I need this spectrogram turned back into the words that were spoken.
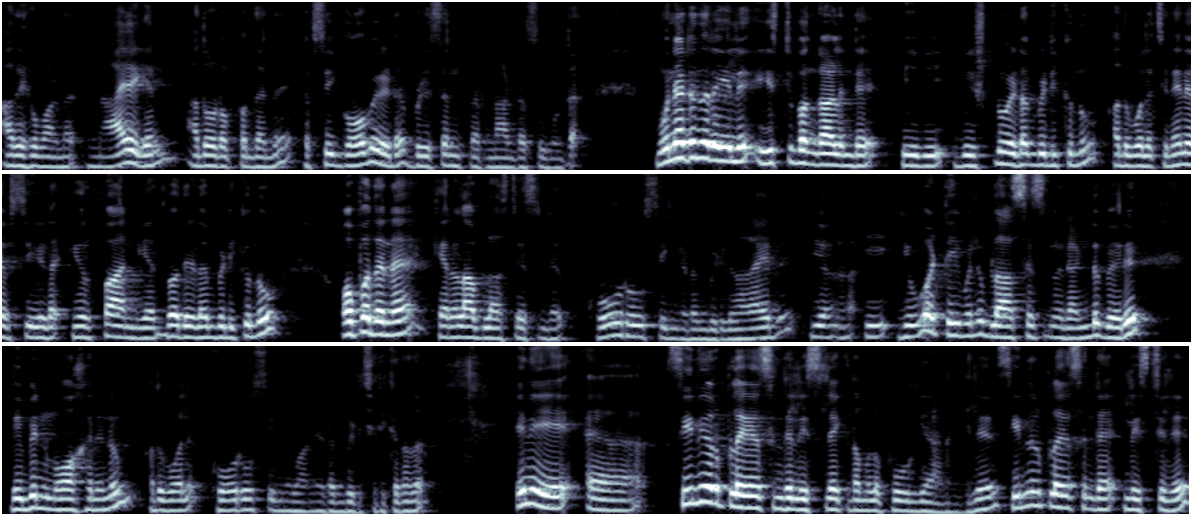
അദ്ദേഹമാണ് നായകൻ. അതോടൊപ്പം തന്നെ എഫ് സി ഗോവയുടെ ബ്രിസൻ ഫെർണാണ്ടസും ഉണ്ട് മുന്നേറ്റ നിരയിൽ ഈസ്റ്റ് ബംഗാളിന്റെ പി വി വിഷ്ണു ഇടം പിടിക്കുന്നു. അതുപോലെ ചെന്നൈയിൻ എഫ് സിയുടെ ഇർഫാൻ യദ്വദ് ഇടം പിടിക്കുന്നു. ഒപ്പം തന്നെ കേരള ബ്ലാസ്റ്റേഴ്സിന്റെ കോറു സിംഗ് ഇടം പിടിക്കുന്നു. അതായത് ഈ- യുവ ടീമിൽ ബ്ലാസ്റ്റേഴ്സിൽ നിന്ന് രണ്ട് പേര് വിപിൻ മോഹനനും അതുപോലെ കോറു സിംഗുമാണ് ഇടം പിടിച്ചിരിക്കുന്നത്. ഇനി സീനിയർ പ്ലെയേഴ്സിന്റെ ലിസ്റ്റിലേക്ക് നമ്മൾ പോവുകയാണെങ്കിൽ സീനിയർ പ്ലെയേഴ്സിന്റെ ലിസ്റ്റിൽ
